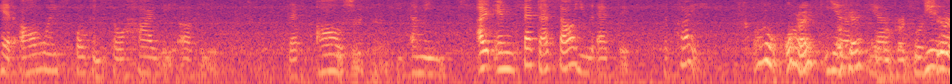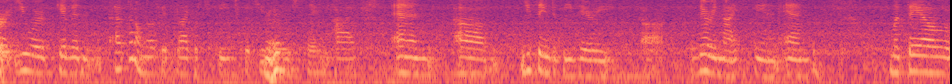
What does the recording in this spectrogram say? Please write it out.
had always spoken so highly of you. That's all she, I mean, I, in fact, I saw you at the, the play. Oh, all right, Yeah, okay. yeah. Forest, You sure. were, you were given, I I don't know if it's like a speech, but you Mhm. were saying hi. And um, you seemed to be very, uh, very nice then. And Mathell,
